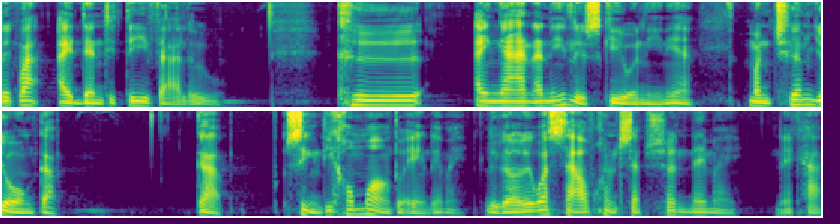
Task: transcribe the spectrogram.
เรียกว่า identity value คือไองานอันนี้หรือ skill อันนี้เนี่ยมันเชื่อมโยงกับกับสิ่งที่เขามองตัวเองได้ไหม หรือเราเรียกว่า self conception ได้ไหมนะครับ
